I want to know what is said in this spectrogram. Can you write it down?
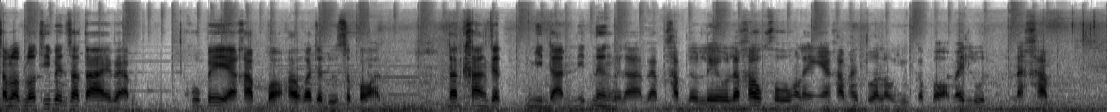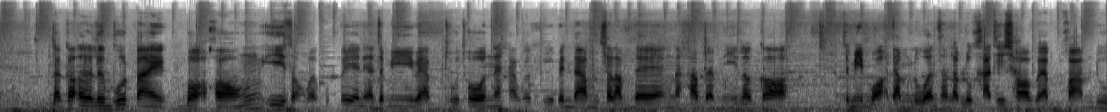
สำหรับรถที่เป็นสไตล์แบบคูเป้อะครับเบาะเขาก็จะดูสปอร์ตด้านข้างจะมีดันนิดนึงเวลาแบบขับเร็วๆแล้วเข้าโค้งอะไรเงี้ยครับให้ตัวเราอยู่กับเบาะไม่หลุดนะครับ แล้วก็เออลืมพูดไปเบาะของ e 2 0 0 Coupe เนี่ยจะมีแบบทูโทนนะครับก็คือเป็นดำสลับแดงนะครับ แบบนี้แล้วก็จะมีเบาะดำล้วนสำหรับลูกค้าที่ชอบแบบความดู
